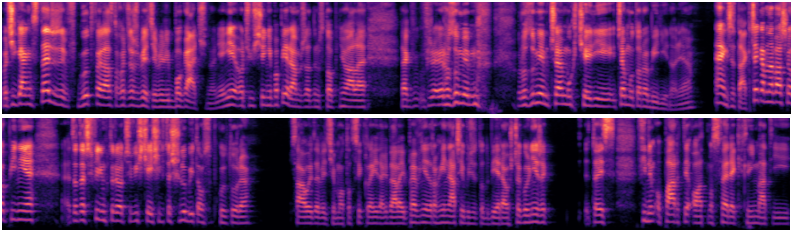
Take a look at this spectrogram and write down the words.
Bo ci gangsterzy w Goodfellas to chociaż wiecie, byli bogaci. No nie, nie, oczywiście nie popieram w żadnym stopniu, ale tak rozumiem, rozumiem czemu chcieli, czemu to robili, no nie? Także tak, czekam na wasze opinie. To też film, który oczywiście, jeśli ktoś lubi tą subkulturę, cały te wiecie, motocykle i tak dalej, pewnie trochę inaczej będzie to odbierał, szczególnie, że to jest film oparty o atmosferę, klimat i,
